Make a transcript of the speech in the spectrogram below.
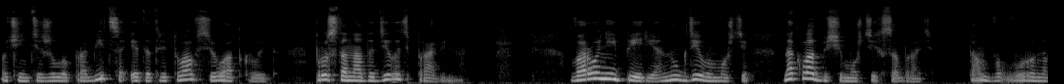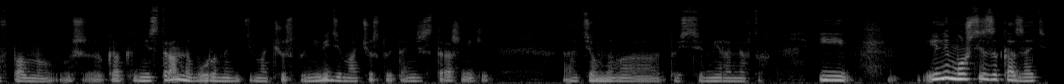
очень тяжело пробиться, этот ритуал все откроет. Просто надо делать правильно. Вороньи перья. Ну, где вы можете? На кладбище можете их собрать. Там воронов полно. Как ни странно, вороны, видимо, чувствуют. Невидимо, а чувствуют. Они же страшники. Э, темного, то есть мира мертвых. И, или можете заказать.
